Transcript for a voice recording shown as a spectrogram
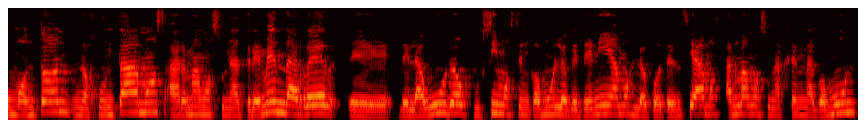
un montón, nos juntamos, armamos una tremenda red de laburo, pusimos en común lo que teníamos, lo potenciamos, armamos una agenda común,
